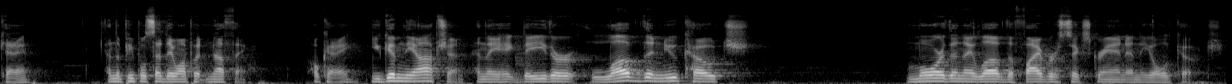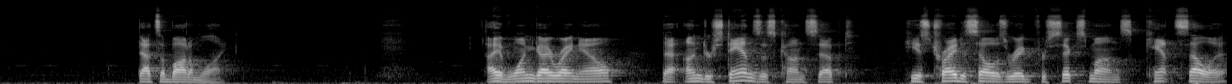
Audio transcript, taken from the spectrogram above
Okay. And the people said they want to put nothing. Okay. You give them the option and they, they either love the new coach more than they love the five or six grand and the old coach. That's a bottom line. I have one guy right now that understands this concept. He has tried to sell his rig for six months, can't sell it.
